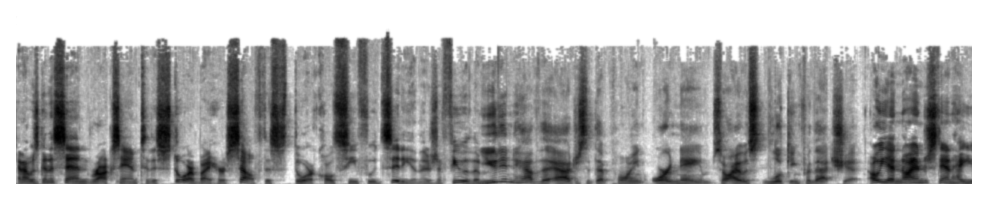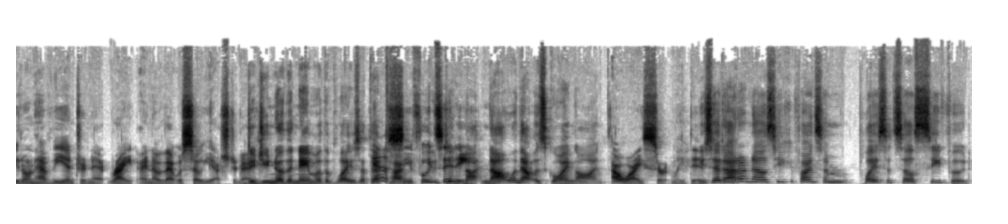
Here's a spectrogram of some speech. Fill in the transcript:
and I was going to send Roxanne to this store by herself, this store called Seafood City, and there's a few of them. You didn't have the address at that point or name, so I was looking for that shit. oh, yeah, no, I understand how you don't have the internet. Right, I know that was so yesterday. Did you know the name of the place at that Yes, time? Seafood you City. Did not. Not when that was going on. Oh, I certainly did. You said, I don't know, so you can find some place that sells seafood.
